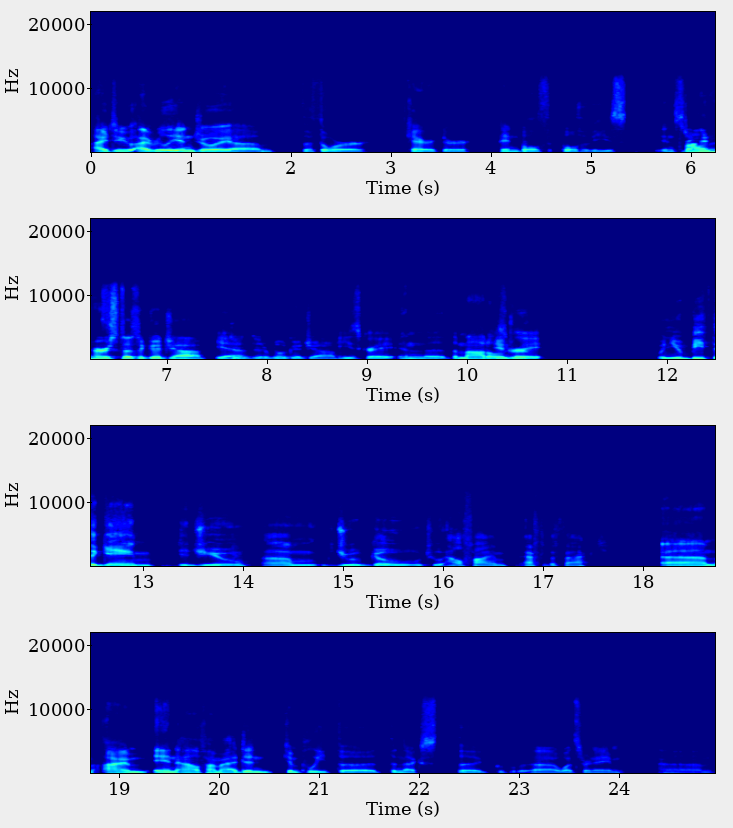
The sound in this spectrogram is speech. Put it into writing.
I do. I really enjoy um, the Thor character in both both of these Ryan installments. Hurst does a good job. Yeah. did, did a real good job. he's great, and the the model's Andrew, great. When you beat the game, did you um did you go to Alfheim after the fact? Um, I'm in Alfheim. I didn't complete the the next the uh, what's her name, um,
